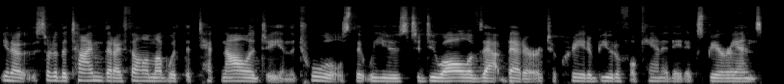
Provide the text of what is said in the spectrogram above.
you know sort of the time that I fell in love with the technology and the tools that we use to do all of that better to create a beautiful candidate experience.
